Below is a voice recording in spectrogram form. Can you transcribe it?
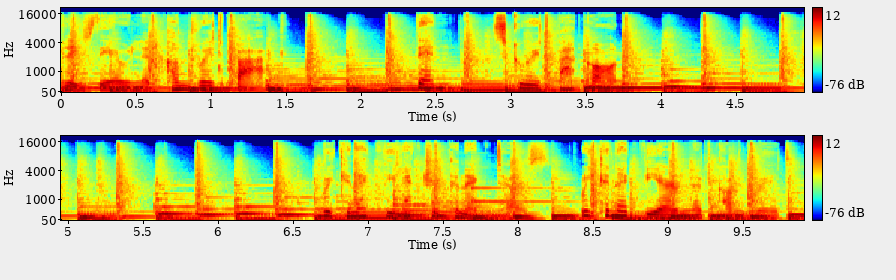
Place the air inlet conduit back. Then screw it back on. Reconnect the electric connectors. Reconnect the air inlet conduit.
